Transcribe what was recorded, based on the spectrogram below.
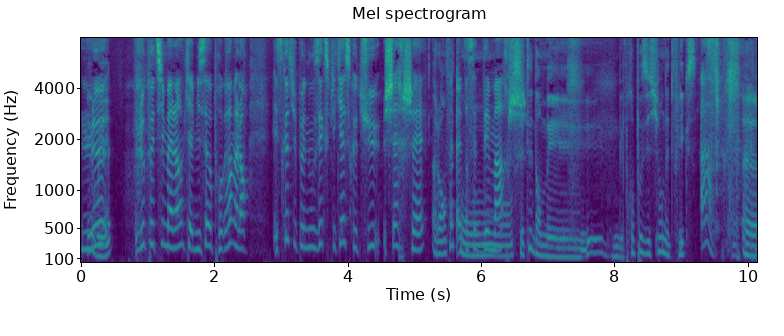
Eh le, le petit malin qui a mis ça au programme. Alors, est-ce que tu peux nous expliquer ce que tu cherchais Alors en fait, euh, dans cette on- démarche c'était dans mes, mes propositions Netflix. Ah Euh,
